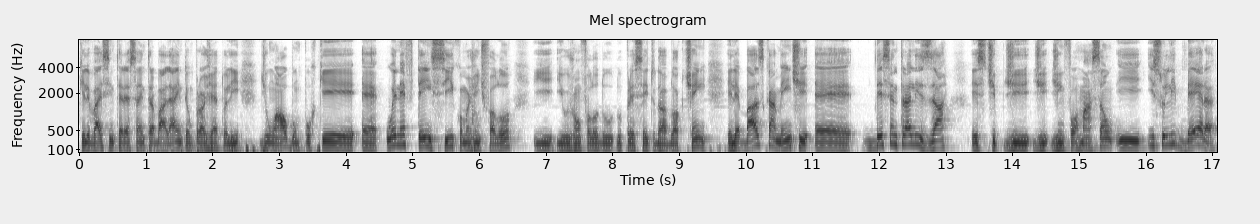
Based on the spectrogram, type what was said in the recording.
que ele vai se interessar em trabalhar, em ter um projeto ali de um álbum, porque é, o NFT em si, como a gente falou, e, e o João falou do, do preceito da blockchain, ele é basicamente é, descentralizar esse tipo de, de, de informação e isso libera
